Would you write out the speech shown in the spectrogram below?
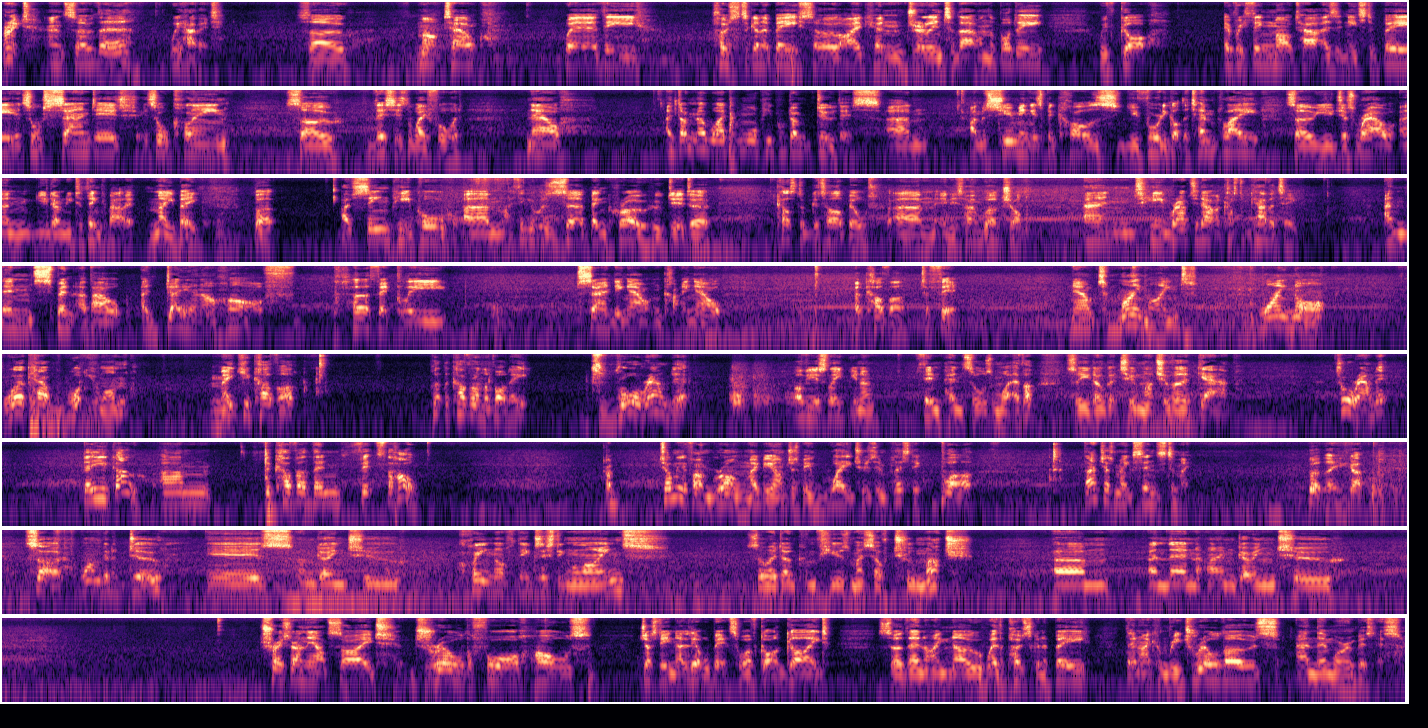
Right, and so there we have it. So marked out where the posts are going to be so I can drill into that on the body. We've got everything marked out as it needs to be. It's all sanded, it's all clean. So this is the way forward. Now, I don't know why more people don't do this. Um, I'm assuming it's because you've already got the template, so you just route and you don't need to think about it. Maybe, but I've seen people. Um, I think it was uh, Ben Crowe who did a custom guitar build um, in his home workshop, and he routed out a custom cavity, and then spent about a day and a half perfectly sanding out and cutting out a cover to fit now, to my mind, why not work out what you want, make your cover, put the cover on the body, draw around it. Obviously, you know, thin pencils and whatever, so you don't get too much of a gap. Draw around it. There you go. Um, the cover then fits the hole. Um, tell me if I'm wrong. Maybe I'm just being way too simplistic, but that just makes sense to me. But there you go. So what I'm going to do is I'm going to clean off the existing lines so I don't confuse myself too much. Um, and then I'm going to trace around the outside, drill the four holes just in a little bit so I've got a guide so then I know where the post is going to be then I can re-drill those and then we're in business.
